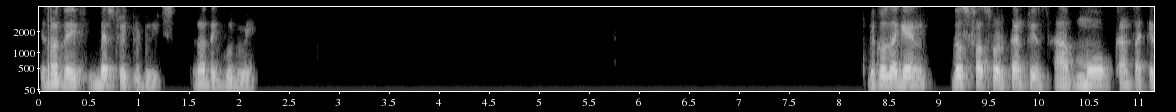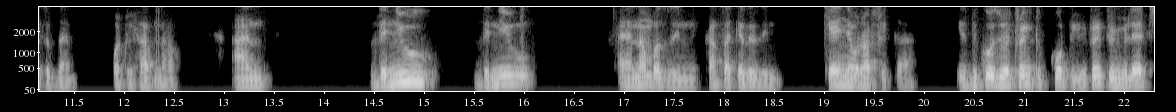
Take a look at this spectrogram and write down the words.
it's not the best way to do it. It's not the good way. Because again, those first world countries have more cancer cases than what we have now. And the new, the new uh, numbers in cancer cases in Kenya or Africa is because we're trying to copy, we're trying to emulate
